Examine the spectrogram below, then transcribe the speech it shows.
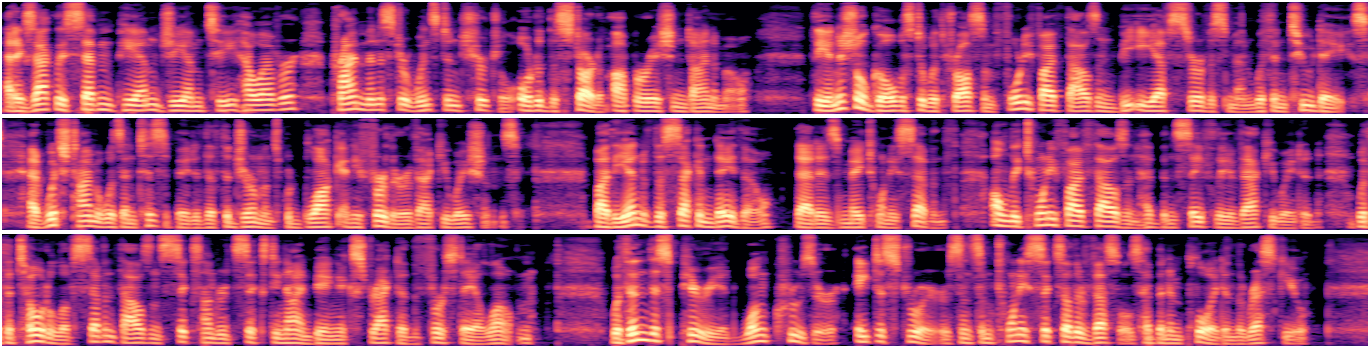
At exactly 7 p.m. GMT, however, Prime Minister Winston Churchill ordered the start of Operation Dynamo. The initial goal was to withdraw some 45,000 BEF servicemen within two days, at which time it was anticipated that the Germans would block any further evacuations. By the end of the second day, though, that is, May 27th, only 25,000 had been safely evacuated, with a total of 7,669 being extracted the first day alone. Within this period, one cruiser, eight destroyers, and some 26 other vessels had been employed in the rescue.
